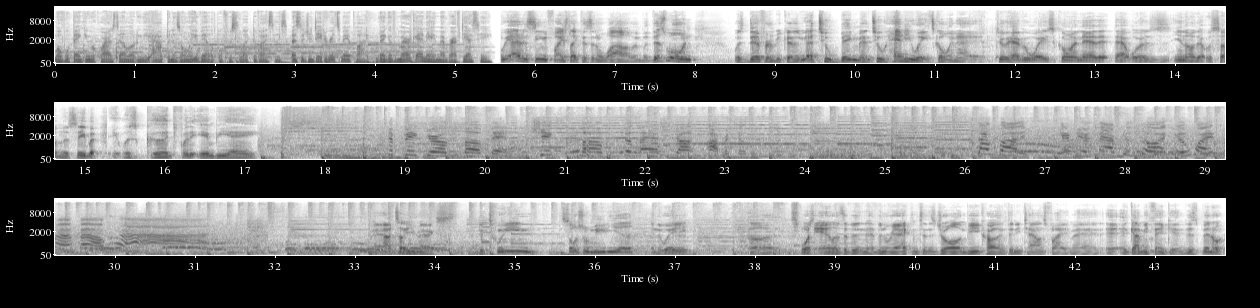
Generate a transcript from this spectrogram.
Mobile banking requires downloading the app and is only available for select devices. Message and data rates may apply. Bank of America and a member FDIC. We haven't seen fights like this in a while, but this one was different because we got two big men, two heavyweights going at it. Two heavyweights going at it. That was, you know, that was something to see. But it was good for the NBA. The big girls love that. Chicks love the last shot opportunity. Somebody give me a napkin so I can wipe my mouth. Ah. Man, I'll tell you, Max, between social media and the way uh, sports analysts have been have been reacting to this Joel and Embiid Karl Anthony Towns fight, man, it, it got me thinking. It's been a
